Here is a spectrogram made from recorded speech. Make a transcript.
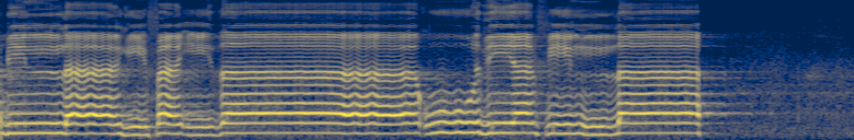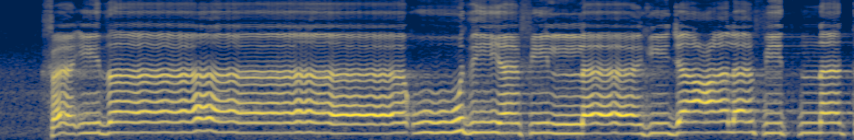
بالله فإذا أوذي في الله فإذا في الله جعل فتنة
